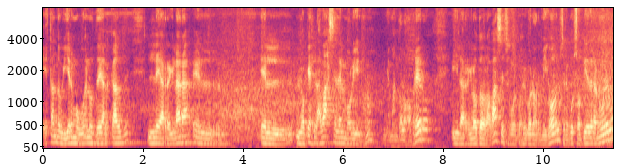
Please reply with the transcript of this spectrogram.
estando Guillermo Bueno de alcalde, le arreglara lo que es la base del molino, ¿no? Llamando a los obreros y le arregló toda la base, se fue cogido con hormigón, se le puso piedra nueva.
